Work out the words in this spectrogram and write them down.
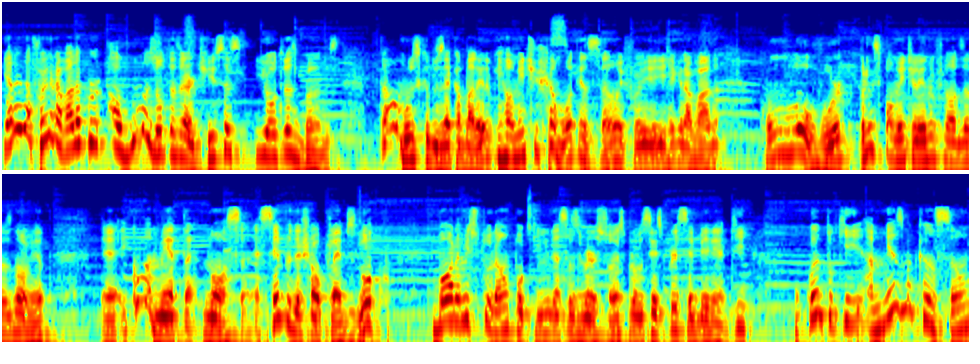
E ela ainda foi gravada por algumas outras artistas e outras bandas. Então, a música do Zé Cabaleiro que realmente chamou atenção e foi regravada com louvor, principalmente ali no final dos anos 90. É, e como a meta nossa é sempre deixar o Klebs louco, bora misturar um pouquinho dessas versões para vocês perceberem aqui o quanto que a mesma canção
